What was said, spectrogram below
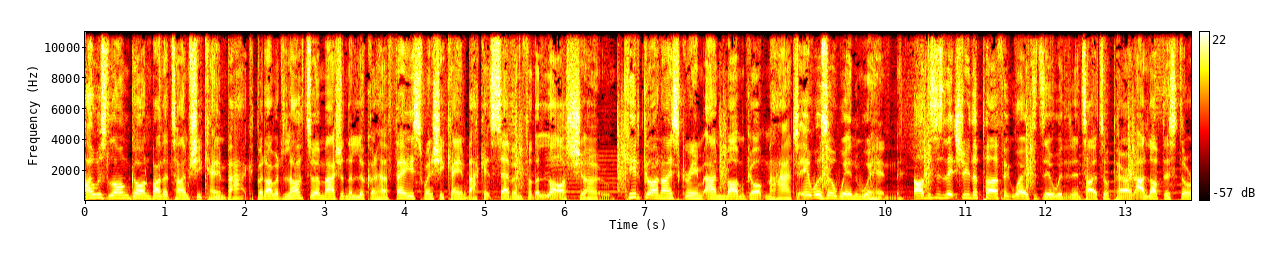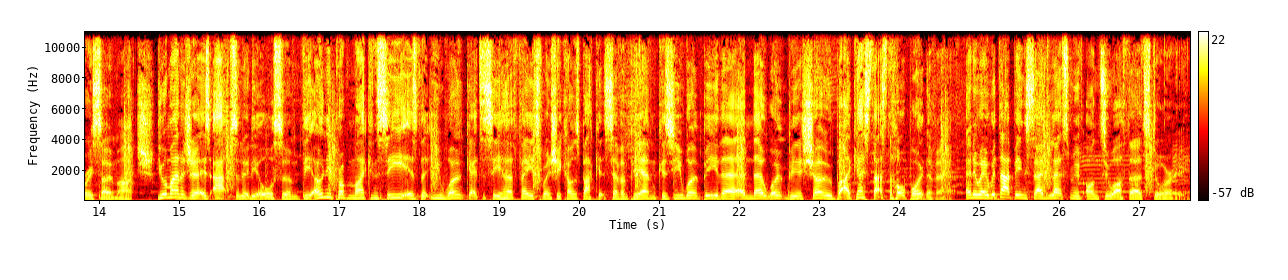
I was long gone by the time she came back, but I would love to imagine the look on her face when she came back at 7 for the last show. Kid got an ice cream and mum got mad. It was a win win. Oh, this is literally the perfect way to deal with an entitled parent. I love this story so much. Your manager is absolutely awesome. The only problem I can see is that you won't get to see her face when she comes back at 7pm because you won't be there and there won't be a show, but I guess that's the whole point of it. Anyway, with that being said, let's move on to our third story.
